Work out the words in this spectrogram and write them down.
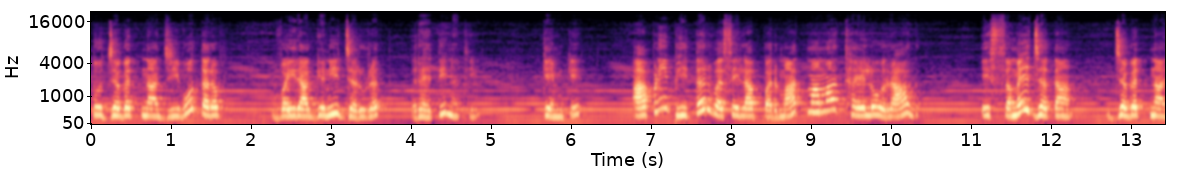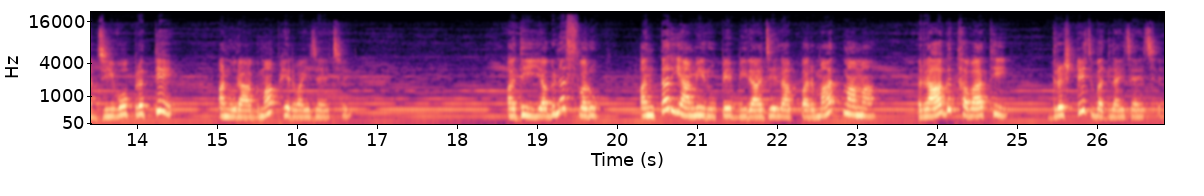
તો જગતના જીવો તરફ વૈરાગ્યની જરૂરત રહેતી નથી. કેમ કે આપણી ભીતર વસેલા પરમાત્મામાં થયેલો રાગ એ સમય જતાં જગતના જીવો પ્રત્યે અનુરાગમાં ફેરવાઈ જાય છે. અધિયજ્ઞ સ્વરૂપ અંતર્યામી રૂપે બિરાજેલા પરમાત્મામાં રાગ થવાથી દૃષ્ટિ જ બદલાઈ જાય છે.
